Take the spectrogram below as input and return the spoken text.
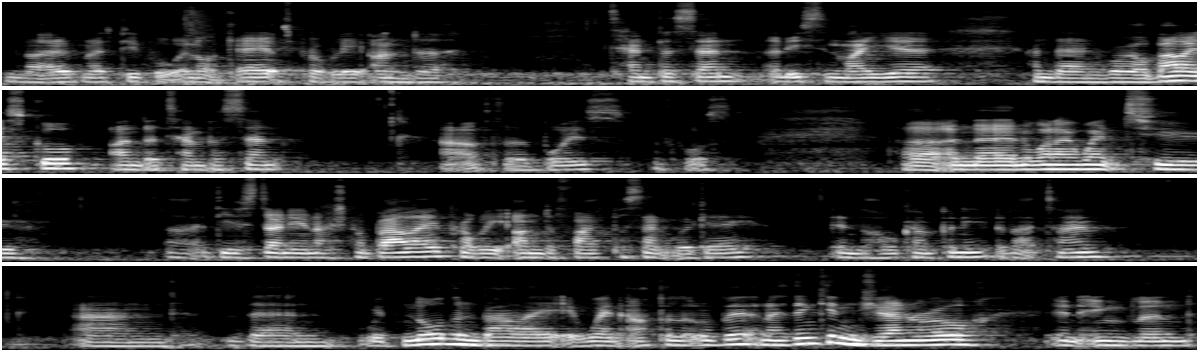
no, most people were not gay. It was probably under 10%, at least in my year. And then Royal Ballet School, under 10% out of the boys, of course. Uh, and then when I went to uh, the Estonia National Ballet, probably under 5% were gay in the whole company at that time. And then with Northern Ballet, it went up a little bit. And I think in general, in England,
